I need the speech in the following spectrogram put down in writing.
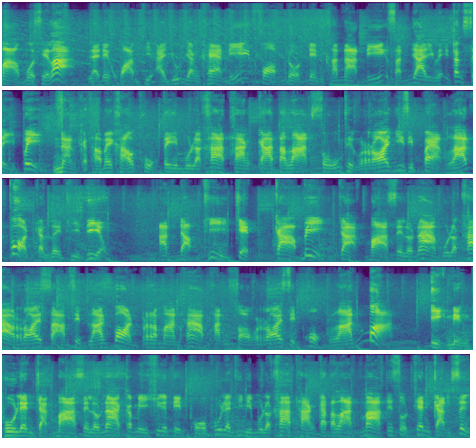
มาโมเซล่าและด้วยความที่อายุยังแค่นี้ ฟอร์มโดดเด่นขนาดนี้สัญญาอย่างเหลืออีกตั้ง 4 ปี นั่นก็ทำให้เขาถูกตีมูลค่าทางการตลาดสูงถึง 128 ล้านปอนด์กันเลยทีเดียวอันดับที่ 7 กาบี้ จากบาร์เซโลนามูลค่า 130 ล้านปอนด์ประมาณ 5,216 ล้านบาท อีกหนึ่งผู้เล่นจากบาร์เซโลนาก็มีชื่อติดโผผู้เล่นที่มีมูลค่าทางการตลาดมากที่สุดเช่นกันซึ่ง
